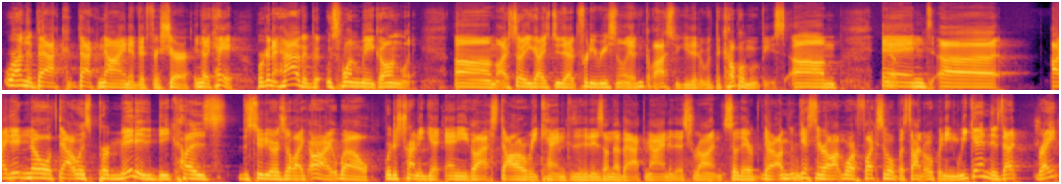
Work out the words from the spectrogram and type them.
we're on the back, back nine of it for sure. And like, hey, we're going to have it, but it's one week only. Um, I saw you guys do that pretty recently. I think last week you did it with a couple movies. Um, and, yep. uh, I didn't know if that was permitted because the studios are like, all right, well, we're just trying to get any last dollar we can because it is on the back nine of this run. So they're, they're I'm guessing they're a lot more flexible, but it's on opening weekend. Is that right?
